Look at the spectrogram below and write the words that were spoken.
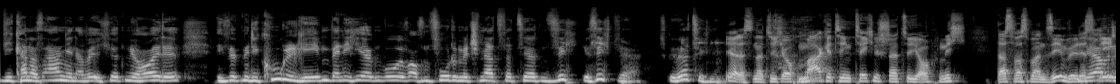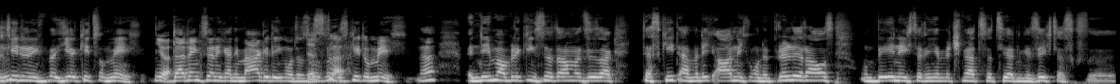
wie kann das angehen? Aber ich würde mir heute, ich würde mir die Kugel geben, wenn ich irgendwo auf dem Foto mit schmerzverzerrtem Sicht, Gesicht wäre. Gehört sich nicht. Ja, das ist natürlich auch marketingtechnisch natürlich auch nicht das, was man sehen will. ja, aber das Deswegen, geht nicht, hier geht's um mich. Ja. Da denkst du ja nicht an die Marketing oder so, sondern es geht um mich. Ne? In dem Augenblick ging es nur darum, dass sie sagt, das geht einfach nicht, A, nicht ohne Brille raus und B, nicht hier mit schmerzverzerrtem Gesicht. Das, äh,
